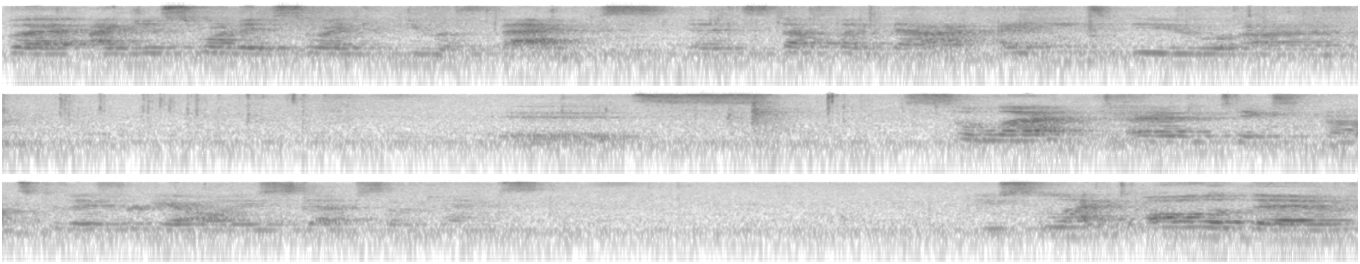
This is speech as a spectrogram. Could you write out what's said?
but I just want it so I can do effects and stuff like that, I need to do, um, select, I had to take some notes because I forget all these steps sometimes. You select all of them,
